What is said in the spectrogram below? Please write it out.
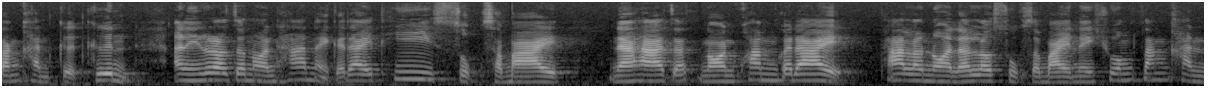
ตั้งครรภ์เกิดขึ้น อันนี้เราจะนอนท่าไหนก็ได้ที่สุขสบายนะคะ จะนอนคว่ำก็ได้ ถ้าเรานอนแล้วเราสุขสบายในช่วงตั้งครรภ์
